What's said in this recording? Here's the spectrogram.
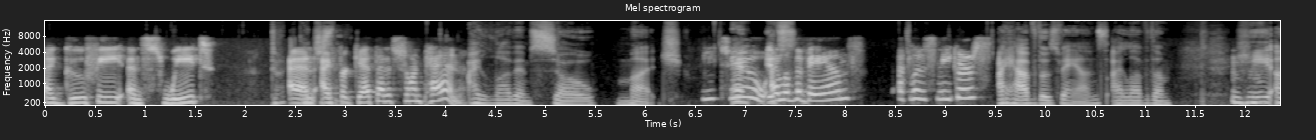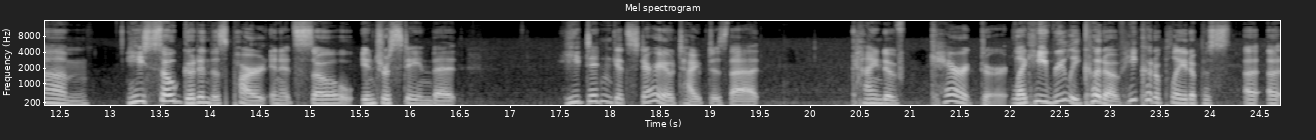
and goofy and sweet. Don't, and I, just, I, forget that it's Sean Penn. I love him so much. Me too. I love the vans, athletic sneakers. I have those vans. I love them. Mm-hmm. He um he's so good in this part and it's so interesting that he didn't get stereotyped as that kind of character. Like he really could have. He could have played a, a, a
